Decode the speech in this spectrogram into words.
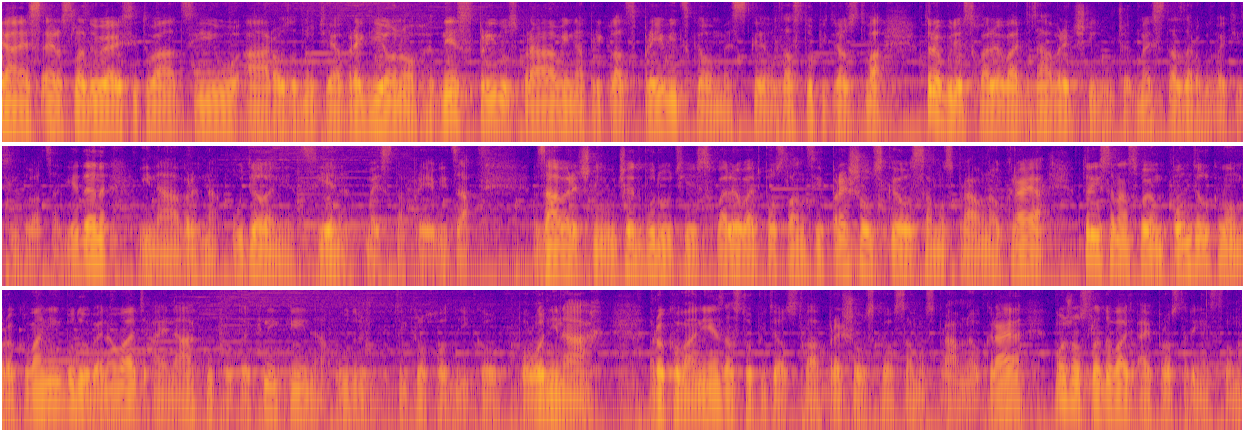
TASR sleduje aj situáciu a rozhodnutia v regiónoch. Dnes prídu správy napríklad z Prievického mestského zastupiteľstva, ktoré bude schvaľovať záverečný účet mesta za rok 2021 i návrh na udelenie cien mesta Prievidza. Záverečný účet budú tiež schvaľovať poslanci Prešovského samozprávneho kraja, ktorí sa na svojom pondelkovom rokovaní budú venovať aj nákupu techniky na údržbu cyklochodníkov v Poloninách. Rokovanie zastupiteľstva Prešovského samozprávneho kraja možno sledovať aj prostredníctvom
